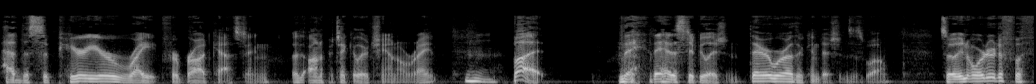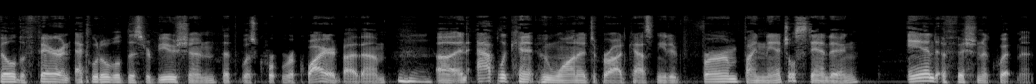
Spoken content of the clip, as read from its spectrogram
had the superior right for broadcasting uh, on a particular channel, right? But they, they had a stipulation. There were other conditions as well. So in order to fulfill the fair and equitable distribution that was qu- required by them, uh, an applicant who wanted to broadcast needed firm financial standing and efficient equipment.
